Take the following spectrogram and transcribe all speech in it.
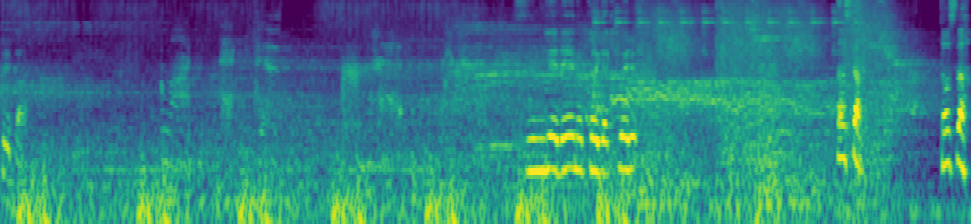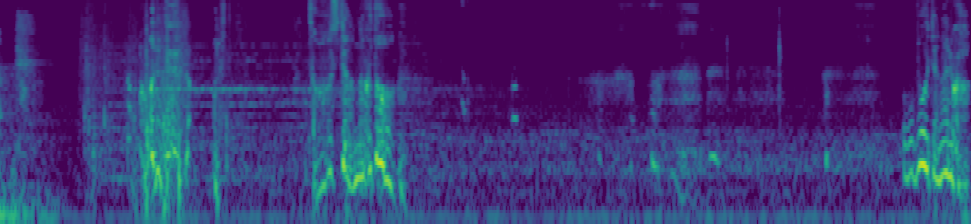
来るかすんげえ霊の声が聞こえる。倒した。倒した。どうしてあんなことを。覚えてないのか。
